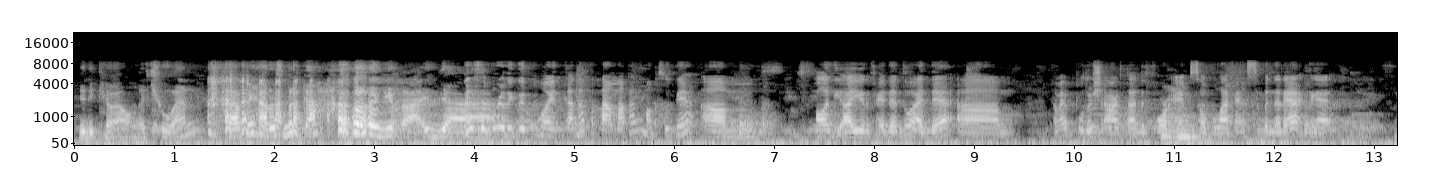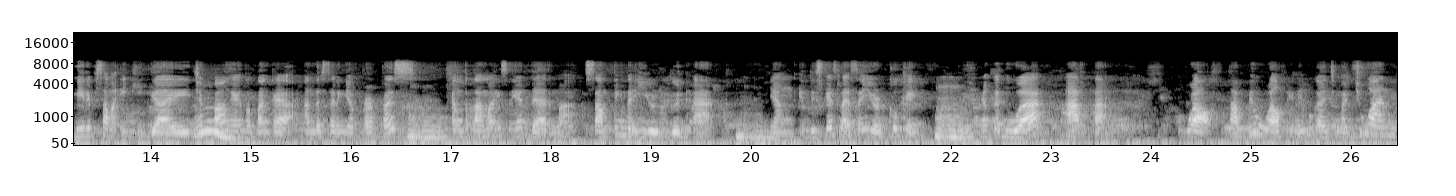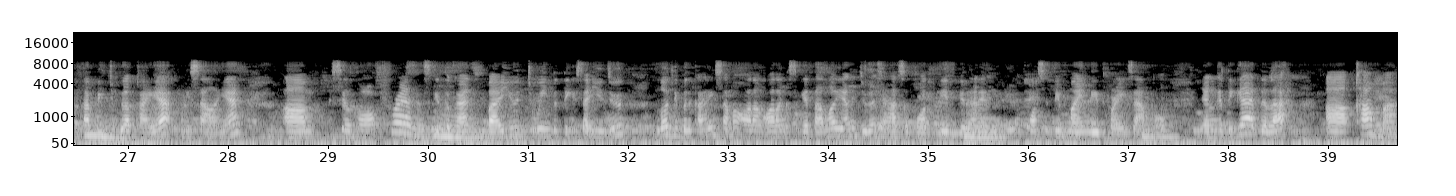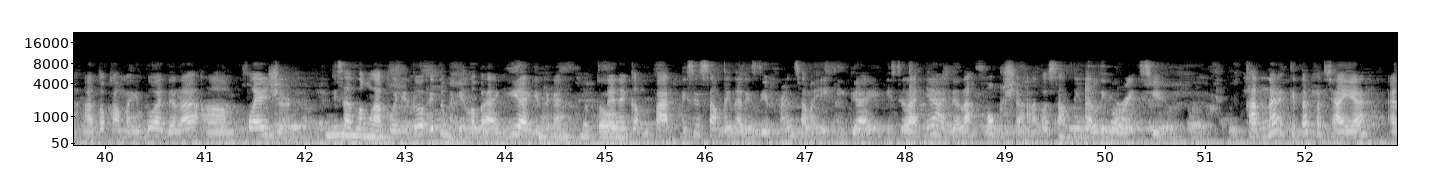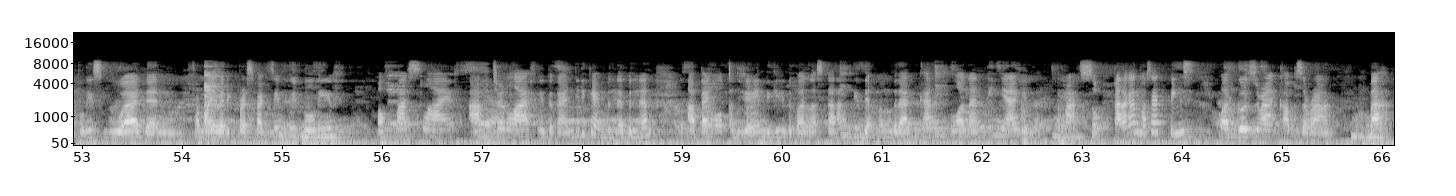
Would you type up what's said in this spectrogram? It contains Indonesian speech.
jadi KOL nggak cuan tapi harus berkah gitu aja That's a really good point karena pertama kan maksudnya um, kalau di Ayurveda tuh ada um, namanya Purushartha, the four Hmm. M's of life yang sebenarnya kayak mirip sama Ikigai Jepang yang tentang kayak understanding your purpose. Hmm. Yang pertama istilahnya Dharma, something that you're good at. Yang in this case let's say you're cooking. Mm-mm. Yang kedua Artha, wealth. Tapi wealth ini bukan cuma cuan, tapi juga kayak misalnya um, circle of friends gitu kan. By you doing the things that you do, lo diberkahi sama orang-orang sekitar lo yang juga sangat supportive gitu kan, and positive minded for example. Yang ketiga adalah uh, kama atau kama itu adalah um, pleasure. Di saat lo ngelakuin itu, itu bikin lo bahagia gitu kan. Betul. Dan yang keempat, this is something that is different sama ikigai, istilahnya adalah moksha atau something that liberates you. Karena kita percaya, at least gua dan from Ayurvedic perspective, we believe of past life, afterlife gitu kan. Jadi kayak bener-bener apa yang lo kerjain di kehidupan lo sekarang tidak memberatkan lo nantinya gitu. Termasuk karena kan maksudnya things what goes around comes around. Bah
